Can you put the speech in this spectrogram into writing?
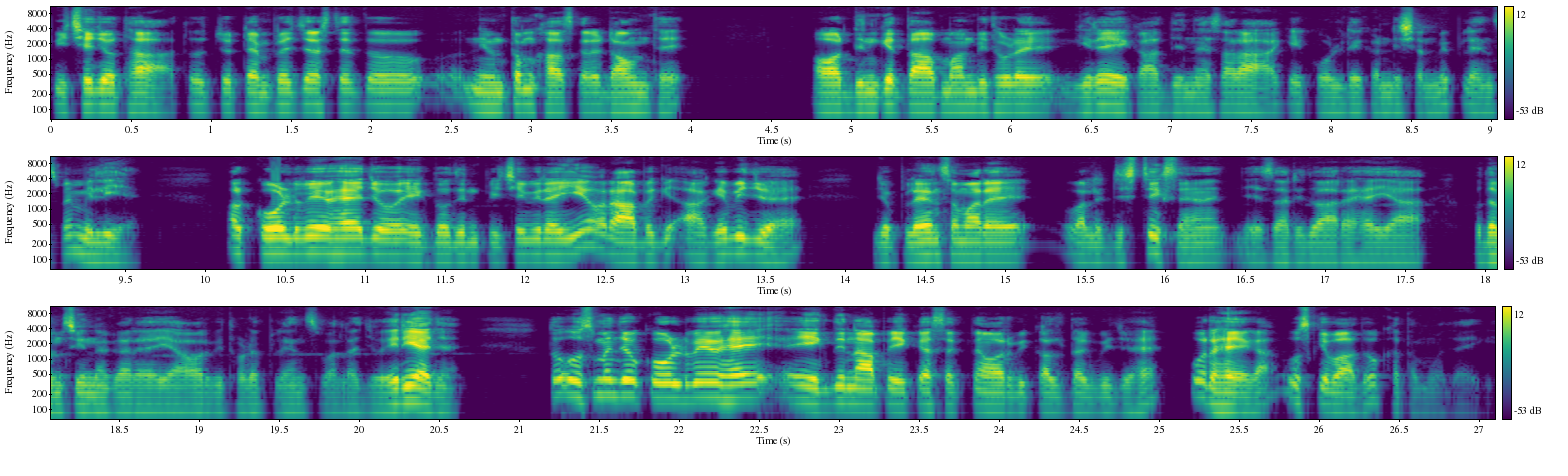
पीछे जो था तो जो टेम्परेचर्स थे तो न्यूनतम खास कर डाउन थे। और दिन के तापमान भी थोड़े गिरे, एक आध दिन ऐसा रहा कि कोल्ड डे कंडीशन भी प्लेन्स में मिली है। और कोल्ड वेव है जो एक, दो दिन पीछे भी रही है, और आगे आगे भी जो है, जो प्लेन्स हमारे वाले डिस्ट्रिक्स हैं, जैसे हरिद्वार है या उधम सिंह नगर है, या और भी थोड़े प्लेन्स वाला जो एरियाज़ हैं तो उसमें जो कोल्ड वेव है, एक दिन आप ये कह सकते हैं और भी कल तक भी जो है, वो रहेगा, उसके बाद वो खत्म हो जाएगी।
